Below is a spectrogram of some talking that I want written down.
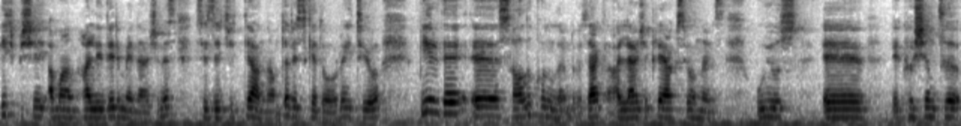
hiçbir şey aman hallederim enerjiniz sizi ciddi anlamda riske doğru itiyor. Bir de e, sağlık konularında özellikle alerjik reaksiyonlarınız, uyuz, e, e, kaşıntı,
